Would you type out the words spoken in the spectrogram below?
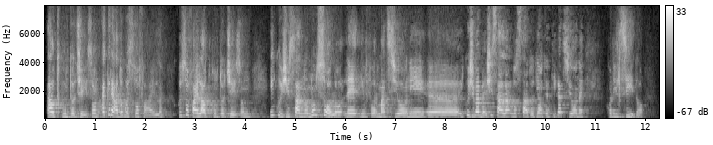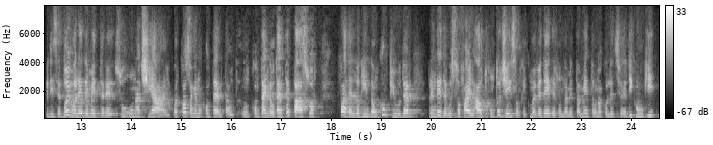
out.json ha creato questo file, questo file out.json in cui ci stanno non solo le informazioni, eh, in cui ci, vabbè, ci sta la- lo stato di autenticazione con il sito. Quindi se voi volete mettere su un ACI qualcosa che non contenta- ut- contenga utente e password, fate il login da un computer, prendete questo file out.json che come vedete fondamentalmente è una collezione di cookie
